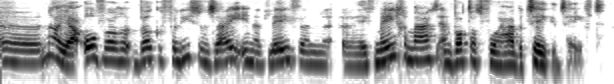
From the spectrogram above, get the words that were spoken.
uh, nou ja, over welke verliezen zij in het leven uh, heeft meegemaakt en wat dat voor haar betekend heeft.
